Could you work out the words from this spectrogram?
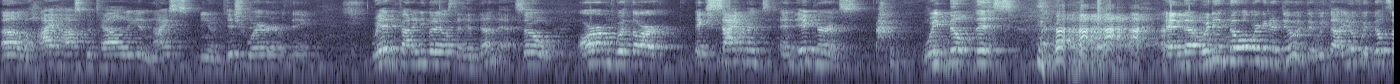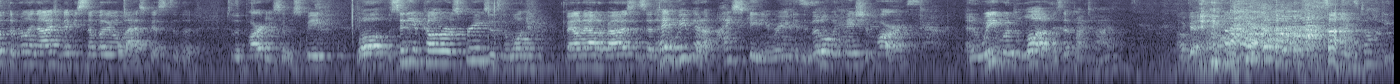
um, high hospitality and nice, you know, dishware and everything. We hadn't found anybody else that had done that. So, armed with our excitement and ignorance, we built this. and uh, we didn't know what we were going to do with it. We thought, you know, if we build something really nice, maybe somebody will ask us to the to the party, so to speak. Well, the city of Colorado Springs is the one who found out about us and said, hey, we've got an ice skating rink in the middle of Acacia Park, and we would love, is that my time? Okay. Someone's talking.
